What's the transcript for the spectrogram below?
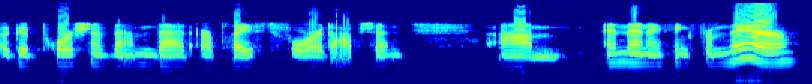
a, good portion of them that are placed for adoption. Um, and then I think from there,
